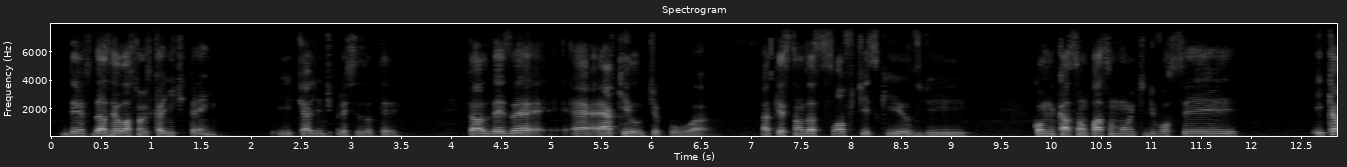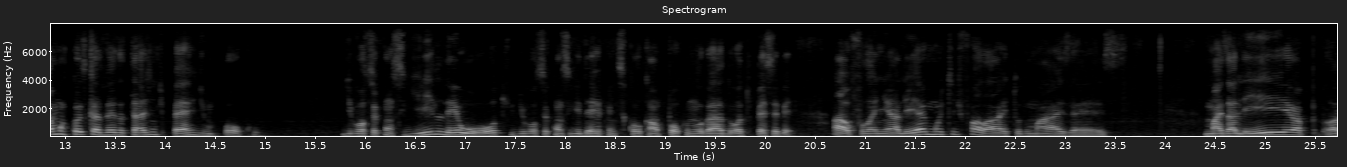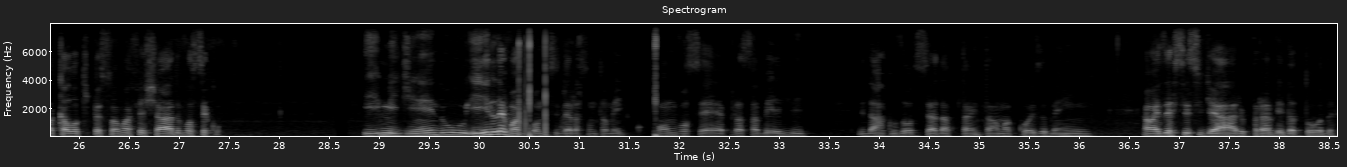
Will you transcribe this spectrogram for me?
dentro das relações que a gente tem e que a gente precisa ter. Então, às vezes, é, é, é aquilo, tipo, a, a questão das soft skills, de comunicação passa muito de você e que é uma coisa que às vezes até a gente perde um pouco, de você conseguir ler o outro, de você conseguir de repente se colocar um pouco no lugar do outro perceber. Ah, o fulaninho ali é muito de falar e tudo mais, é... mas ali aquela outra pessoa é mais fechada, você ir medindo e levando em consideração também como você é para saber lidar com os outros e se adaptar. Então é uma coisa bem. É um exercício diário para a vida toda.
